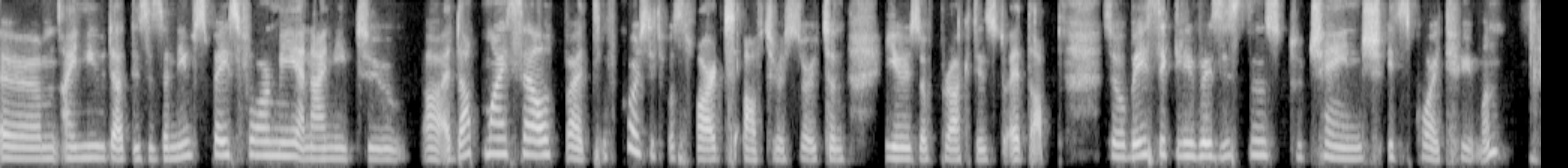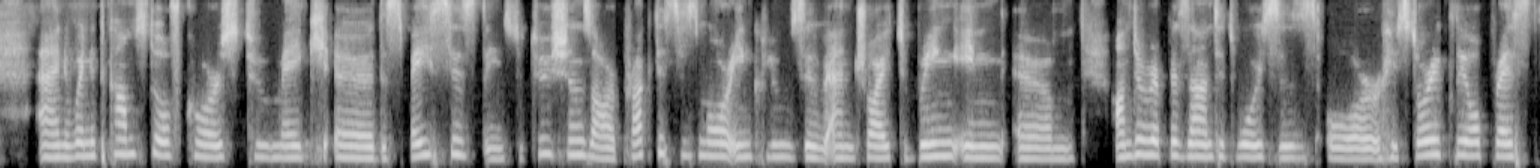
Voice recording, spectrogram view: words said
um, I knew that this is a new space for me and I need to uh, adapt myself. But of course, it was hard after a certain years of practice to adapt. So basically, resistance to change, it's quite human. And when it comes to, of course, to make uh, the spaces, the institutions, our practices more inclusive and try to bring in um, underrepresented voices or historically oppressed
